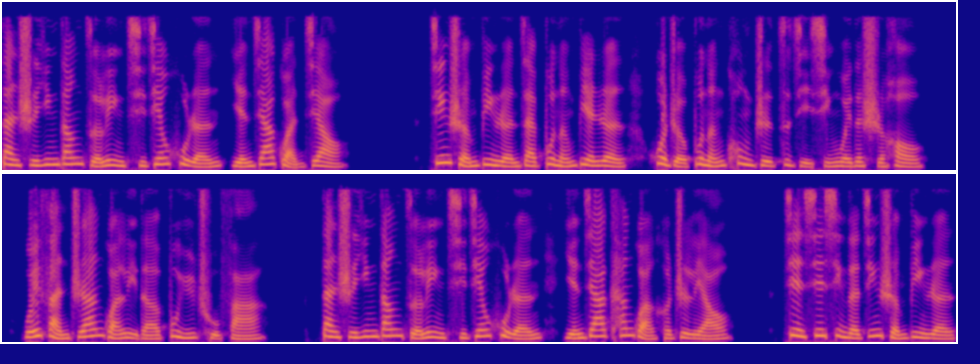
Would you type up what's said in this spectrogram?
但是应当责令其监护人严加管教。精神病人在不能辨认或者不能控制自己行为的时候，违反治安管理的，不予处罚，但是应当责令其监护人严加看管和治疗。间歇性的精神病人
